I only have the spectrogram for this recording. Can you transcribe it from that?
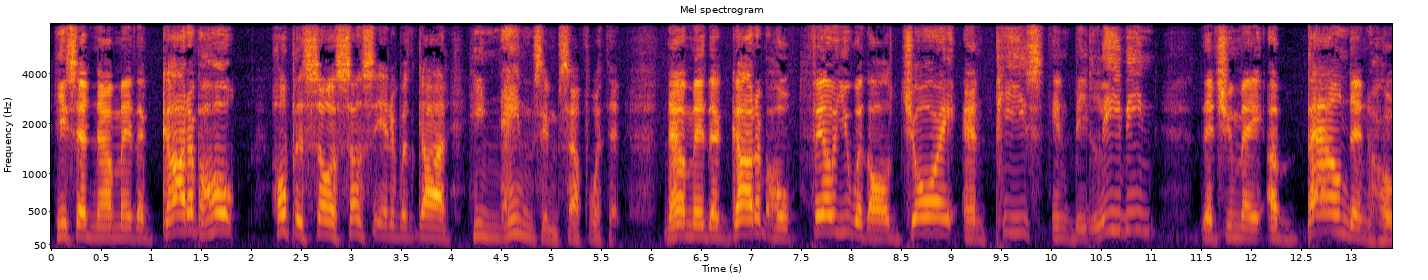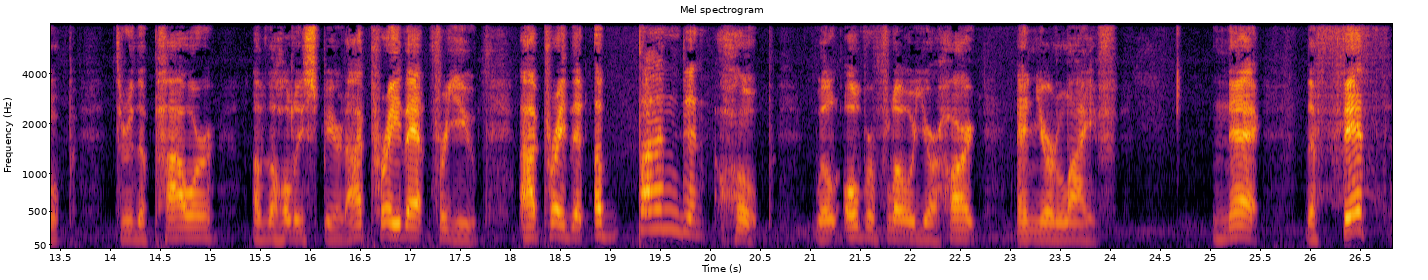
He said, Now may the God of hope, hope is so associated with God, he names himself with it. Now may the God of hope fill you with all joy and peace in believing that you may abound in hope through the power of the Holy Spirit. I pray that for you. I pray that abundant hope will overflow your heart and your life. Next, the fifth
